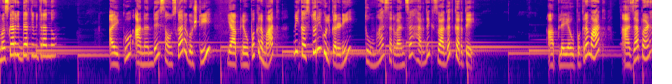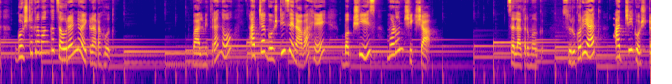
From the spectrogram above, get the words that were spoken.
नमस्कार विद्यार्थी मित्रांनो. ऐकू आनंदे संस्कार गोष्टी या आपल्या उपक्रमात मी कस्तुरी कुलकर्णी तुम्हा सर्वांचं हार्दिक स्वागत करते. आपल्या या उपक्रमात आज आपण गोष्ट क्रमांक चौऱ्याण्णव ऐकणार आहोत. बालमित्रांनो आजच्या गोष्टीचे नाव आहे बक्षीस म्हणून शिक्षा. चला तर मग सुरू करूयात आजची गोष्ट.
